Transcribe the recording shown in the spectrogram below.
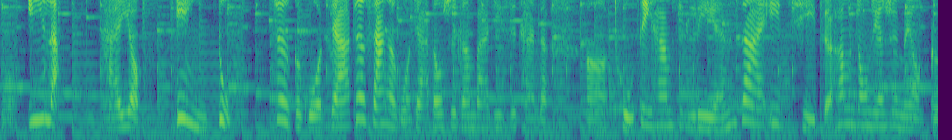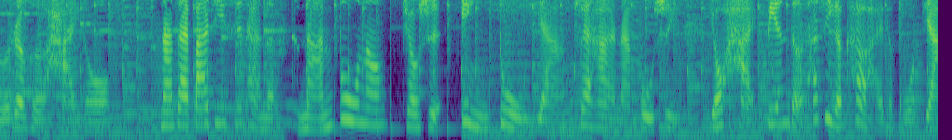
有伊朗，还有印度。这个国家，这三个国家都是跟巴基斯坦的呃土地，他们是连在一起的，他们中间是没有隔任何海的哦。那在巴基斯坦的南部呢，就是印度洋，所以它的南部是有海边的，它是一个靠海的国家。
